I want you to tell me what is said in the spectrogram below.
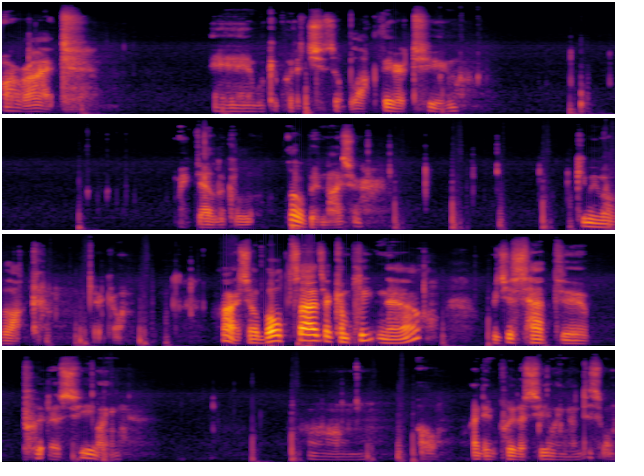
All right. And we could put a chisel block there too. Make that look a little bit nicer. Give me my block. There you go. All right, so both sides are complete now. We just have to put a ceiling. Um, oh, I didn't put a ceiling on this one.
